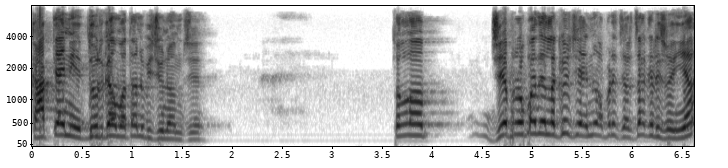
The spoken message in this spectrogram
કાત્યાયની, દુર્ગા માતાનું બીજું નામ છે. તો જે પ્રભુપાદે લખ્યું છે, એનું આપણે ચર્ચા કરીશું અહીંયા.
